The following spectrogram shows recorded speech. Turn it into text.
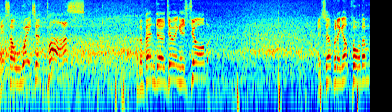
It's a weighted pass. The defender doing his job. It's opening up for them.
